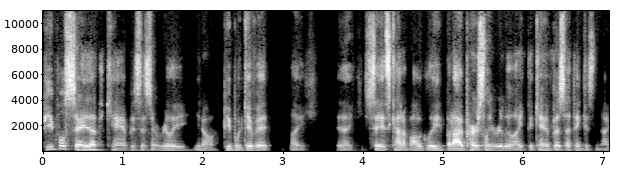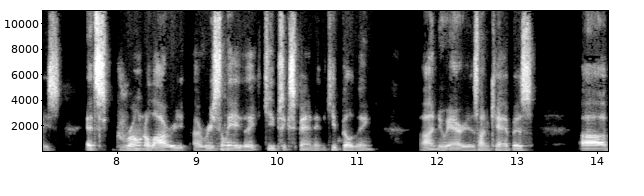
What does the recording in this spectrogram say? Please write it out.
People say that the campus isn't really, you know, people give it like like say it's kind of ugly, but I personally really like the campus. I think it's nice. It's grown a lot re- uh, recently. Like keeps expanding. They keep building uh, new areas on campus. Uh,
